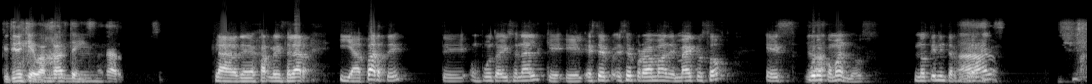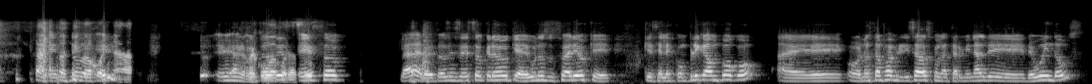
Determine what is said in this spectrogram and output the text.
Que tienes que bajarte e instalar. Claro, tienes que dejarlo instalar. Y aparte, un punto adicional, que este, este, programa de Microsoft es puros comandos. No tiene interferencia. Ah, no me bajo nada. entonces, eso, claro, entonces eso creo que algunos usuarios que, que se les complica un poco eh, o no están familiarizados con la terminal de, de Windows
